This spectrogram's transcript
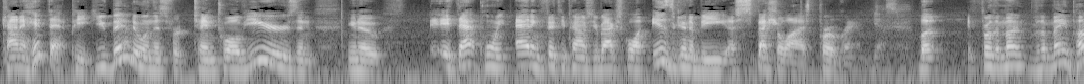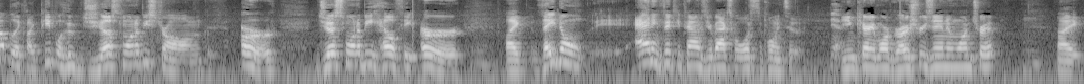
kind of hit that peak. You've been doing this for 10, 12 years, and you know. at that point, adding 50 pounds to your back squat is going to be a specialized program. Yes. But for the mo- for the main public, like people who just want to be strong, er, just want to be healthy, er, like they don't. Adding 50 pounds to your back squat, what's the point to it? Yeah. You can carry more groceries in in one trip. Like,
